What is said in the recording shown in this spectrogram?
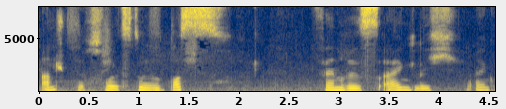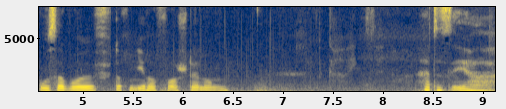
anspruchsvollste Boss. Fenris, eigentlich ein großer Wolf, doch in ihrer Vorstellung hat es eher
